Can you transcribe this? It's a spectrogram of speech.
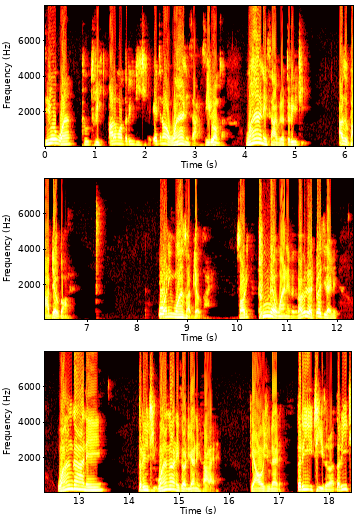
0 1 2 3အားလုံးပေါင်း 3D ရှိတယ်အဲကျွန်တော်က1ကနေစတယ်0အောင်စ1ကနေစပြီးတော့ 3D အဲ့ဆိုဘာပြုတ်သွားလဲ only 1ဆိုတာပြုတ်သွားတယ် sorry 2နဲ့1နဲ့ပဲဘာဖြစ်လဲတွက်ကြည့်လိုက်လေ1ကနေ 3t 1ကနေဆိုတော့ဒီကနေစားလိုက်တယ်တရားကိုယူလိုက်တယ် 3t ဆိုတော့ 3t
